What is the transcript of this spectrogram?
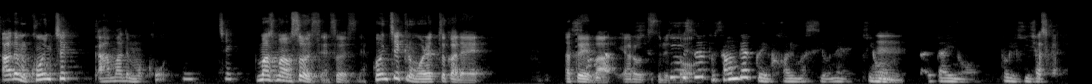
あ、でもコインチェック、あ、まあでもコインチェック、まあまあそうですね、そうですね。コインチェックのウォレットとかで、例えばやろうとすると。金すると300円かかりますよね。基本、うん大体の取引所。確かにね。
